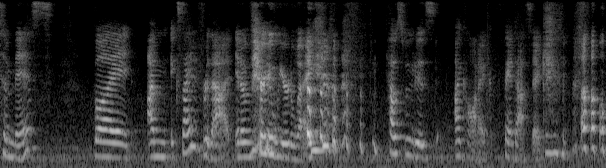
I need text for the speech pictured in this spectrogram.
to miss, but I'm excited for that in a very weird way. House food is iconic, fantastic. oh.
